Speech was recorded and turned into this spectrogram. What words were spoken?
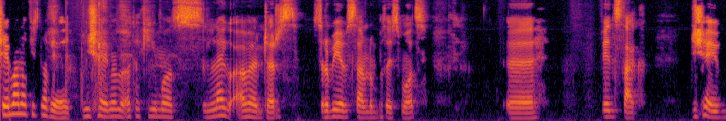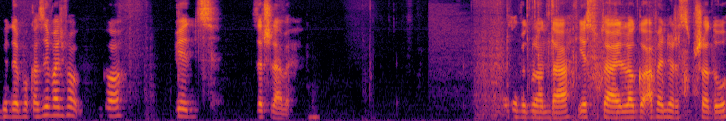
Siemano widzowie, dzisiaj mamy taki moc LEGO Avengers. Zrobiłem sam, no bo to jest moc. E, więc tak, dzisiaj będę pokazywać wam go, więc zaczynamy. Jak to wygląda? Jest tutaj logo Avengers z przodu.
